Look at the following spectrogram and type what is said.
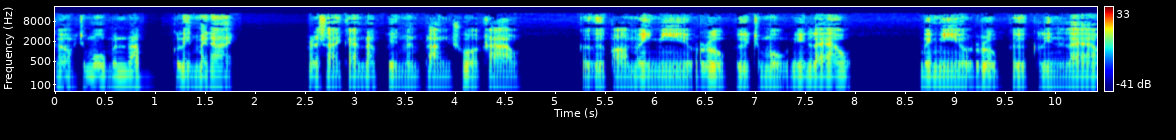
เอาจมูกมันรับกลิ่นไม่ได้ ประสาทการรับกลิ่นมันพลังชั่วคราว ก็คือพอไม่มีรูปคือจมูกนี้แล้ว ไม่มีรูปคือกลิ่นแล้ว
